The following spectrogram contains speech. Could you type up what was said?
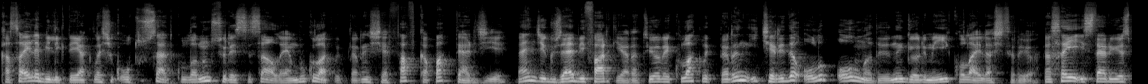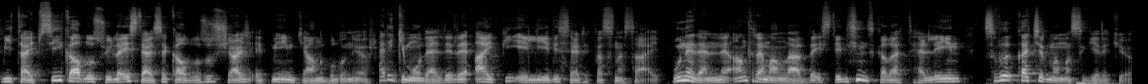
Kasayla birlikte yaklaşık 30 saat kullanım süresi sağlayan bu kulaklıkların şeffaf kapak tercihi bence güzel bir fark yaratıyor ve kulaklıkların içeride olup olmadığını görmeyi kolaylaştırıyor. Kasayı ister USB Type-C kablosuyla isterse kablosuz şarj etme imkanı bulunuyor. Her iki modelde de IP57 sertifikasına sahip. Bu nedenle antrenmanlarda istediğiniz kadar terleyin, sıvı kaçırmaması gerekiyor.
